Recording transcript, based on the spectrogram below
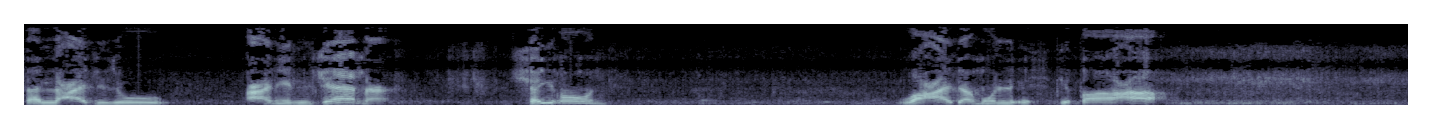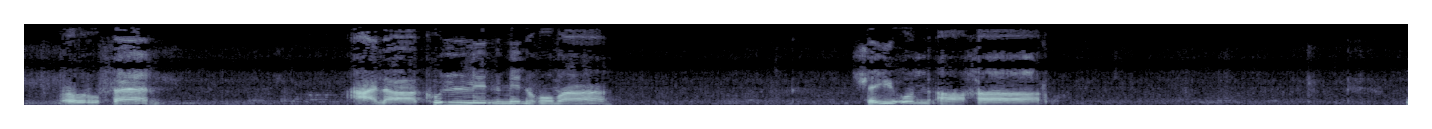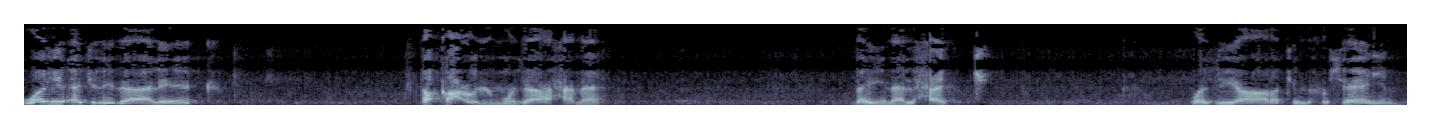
فالعجز عن الجامع شيء وعدم الاستطاعة. عرفان على كل منهما شيء آخر. ولأجل ذلك تقع المزاحمة بين الحج وزيارة الحسين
